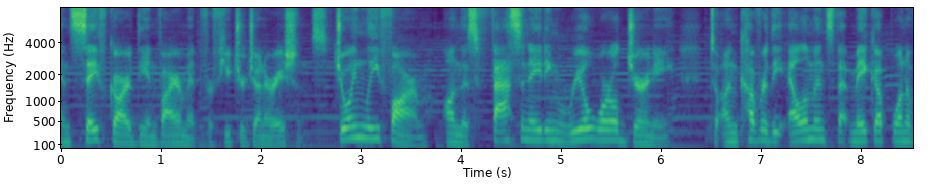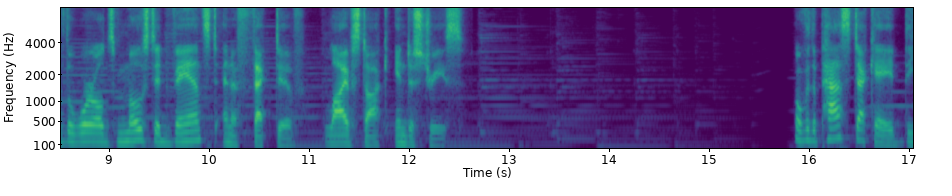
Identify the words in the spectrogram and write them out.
and safeguard the environment for future generations. Join Lee Farm on this fascinating real-world journey to uncover the elements that make up one of the world's most advanced and effective livestock industries. Over the past decade, the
